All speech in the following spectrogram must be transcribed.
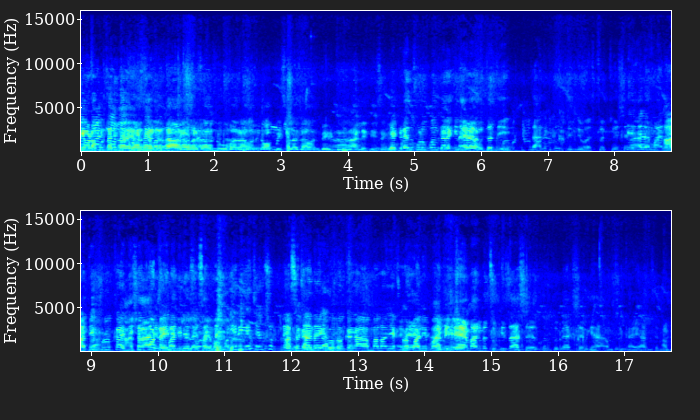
पूर्ण दारावर जाऊन उभं राहून ऑफिसला जाऊन भेटून आले ती सगळे. खेकड्याचं खुळूक बंद करा किती वेळ होतं ती. झाली की दोन तीन दिवस. फ्लक्च्युएशन आलं मान्य आहे. अधिकृत कायदेशीर कोटाईने दिलेला आहे साहेब आम्हाला. असं काय नाही की बाबा काय आम्हाला एक्स्ट्रा पाणी आम्ही पाहिजे. न्याय मागणं चुकीचं असेल तर तुम्ही ऍक्शन घ्या आमची काही अडचण नाही.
